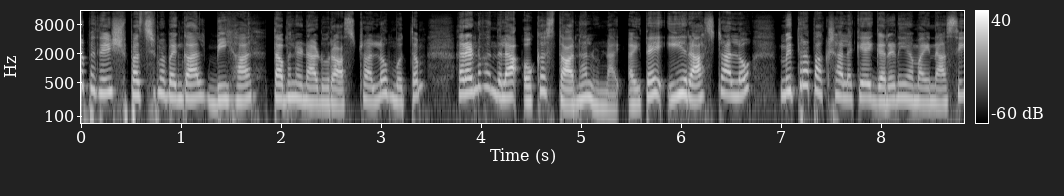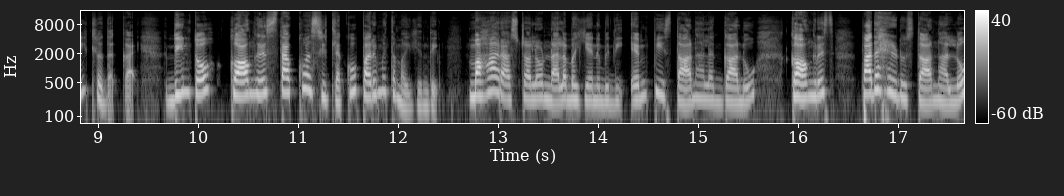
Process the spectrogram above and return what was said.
ఉత్తరప్రదేశ్ పశ్చిమ బెంగాల్ బీహార్ తమిళనాడు రాష్ట్రాల్లో మొత్తం రెండు వందల ఒక స్థానాలున్నాయి. అయితే ఈ రాష్ట్రాల్లో మిత్రపక్షాలకే గణనీయమైన సీట్లు దక్కాయి. దీంతో కాంగ్రెస్ తక్కువ సీట్లకు పరిమితమయ్యింది. మహారాష్ట్రలో నలభై ఎనిమిది ఎంపీ స్థానాలకు గాను కాంగ్రెస్ పదిహేడు స్థానాల్లో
